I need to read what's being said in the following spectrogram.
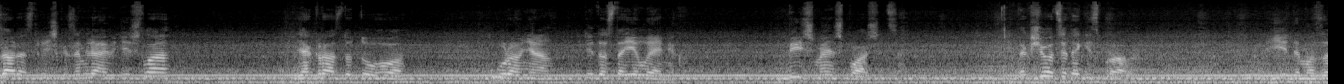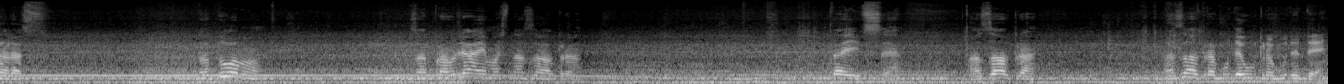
Зараз трішки земля відійшла якраз до того уровня, куди достає леміг. Більш-менш пашиться. Так що це такі справи. Їдемо зараз додому. Заправляємось на завтра. Та і все. А завтра. А завтра буде утро, буде день.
